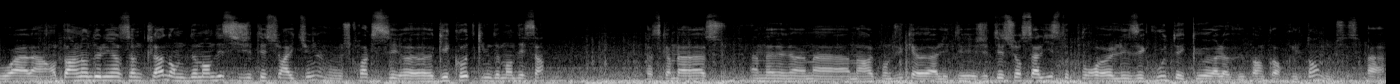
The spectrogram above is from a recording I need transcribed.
Voilà, en parlant de lien SoundCloud, on me demandait si j'étais sur iTunes. Je crois que c'est euh, qui me demandait ça. Parce qu'elle m'a, répondu qu'elle était, j'étais sur sa liste pour euh, les écoutes et qu'elle n'avait pas encore pris le temps. Donc ça c'est pas,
